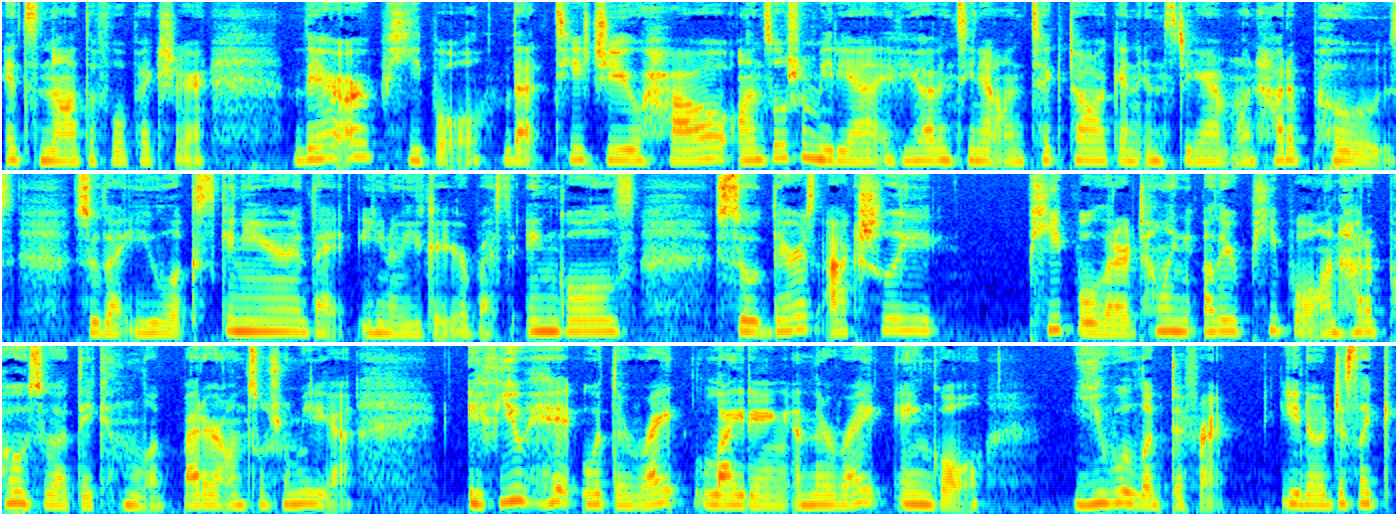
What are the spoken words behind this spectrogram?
It's not the full picture. There are people that teach you how on social media, if you haven't seen it on TikTok and Instagram, on how to pose so that you look skinnier, that you know you get your best angles. So there's actually people that are telling other people on how to pose so that they can look better on social media if you hit with the right lighting and the right angle, you will look different. You know, just like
